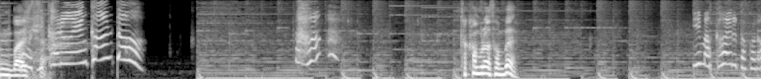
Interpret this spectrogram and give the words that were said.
신발 プマジカルエン 타카무라 선배. カ今帰るところ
